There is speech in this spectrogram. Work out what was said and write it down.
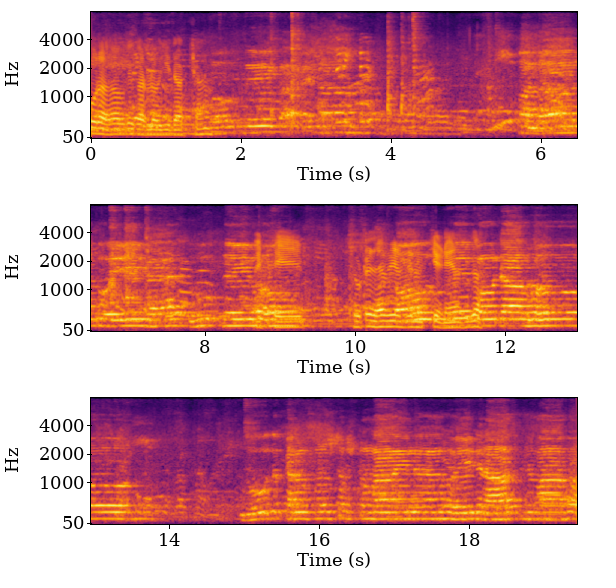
ਪੂਰਾ ਸਾਹਿਬ ਦੇ ਕਰ ਲਓ ਜੀ ਦਰਸ਼ਨ ਇੱਥੇ ਛੋਟੇ ਸਾਹਿਬ ਅੱਗੇ ਨੂੰ ਚਿੜਿਆ ਸੀਗਾ। ਦੂਧ ਕਰਮ ਸੰਤੁਸ਼ਟ ਮਾਇਨ ਹੋਏ ਨਿਰਾਸ਼ ਜਮਾਹੋ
